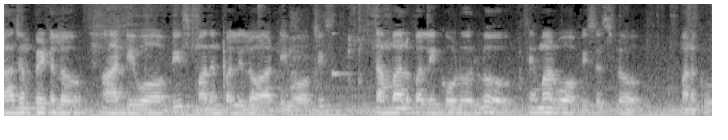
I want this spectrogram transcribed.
రాజంపేటలో ఆర్డీఓ ఆఫీస్ మదనపల్లిలో ఆర్డీఓ ఆఫీస్ తంబాలపల్లి కోడూరులో ఎంఆర్ఓ ఆఫీసెస్లో మనకు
